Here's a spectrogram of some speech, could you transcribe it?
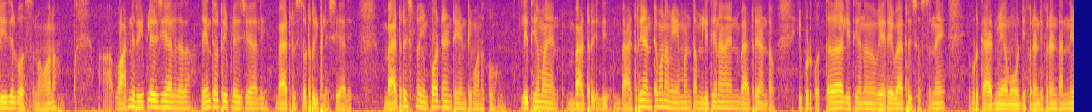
డీజిల్ పోస్తున్నాం అవునా? వాటిని రీప్లేస్ చేయాలి కదా. దేంతో రీప్లేస్ చేయాలి? బ్యాటరీస్ తోటి రీప్లేస్ చేయాలి. బ్యాటరీస్లో ఇంపార్టెంట్ ఏంటి మనకు? లిథియం అయన్ బ్యాటరీ బ్యాటరీ అంటే మనం ఏమంటాం? లిథియం అయన్ బ్యాటరీ అంటాం. ఇప్పుడు కొత్తగా లిథియం వేరే బ్యాటరీస్ వస్తున్నాయి. ఇప్పుడు క్యాడ్మియము డిఫరెంట్ డిఫరెంట్ అన్నీ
